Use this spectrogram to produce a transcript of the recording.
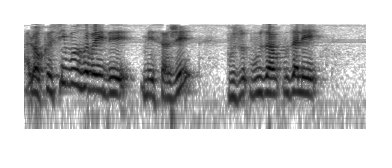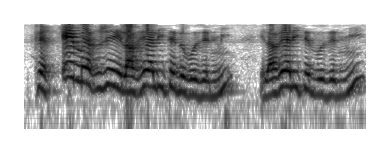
Alors que si vous avez des messagers, vous, vous, allez faire émerger la réalité de vos ennemis, et la réalité de vos ennemis,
